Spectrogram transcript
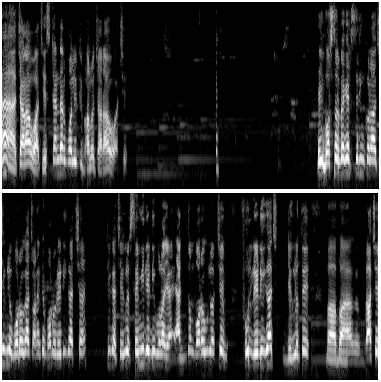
হ্যাঁ চারাও আছে স্ট্যান্ডার্ড কোয়ালিটি ভালো চারাও আছে। এই বস্তার প্যাকেট সিলিং করা আছে এগুলো বড় গাছ অনেকে বড় রেডি গাছ চায় ঠিক আছে? এগুলো সেমি রেডি বলা যায়। একদম বড়গুলো হচ্ছে ফুল রেডি গাছ যেগুলোতে গাছে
